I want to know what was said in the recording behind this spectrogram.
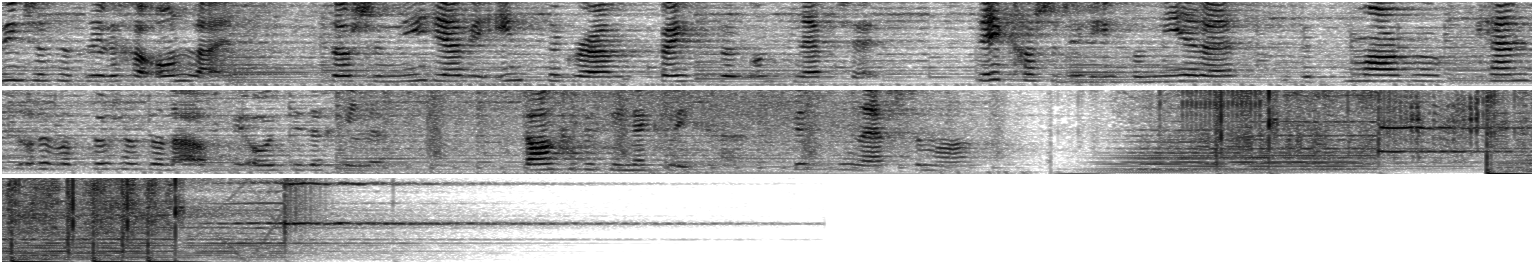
Du findest uns natürlich auch online, auf Social Media wie Instagram, Facebook und Snapchat. Dort kannst du dich informieren über Smart Groups, Camps oder was sonst noch so läuft bei uns in der Kirche. Danke fürs Hineinklicken. Bis zum nächsten Mal.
